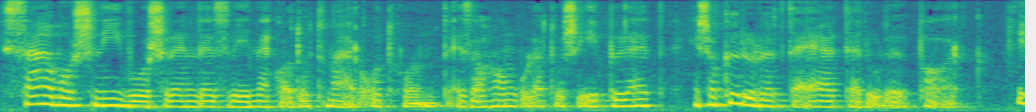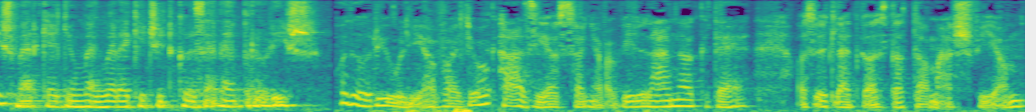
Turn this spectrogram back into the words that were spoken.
Számos nívós rendezvénynek adott már otthont ez a hangulatos épület, és a körülötte elterülő park. Ismerkedjünk meg vele kicsit közelebbről is. Odor Júlia vagyok, háziasszonya a villának, de az ötletgazda Tamás fiam,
